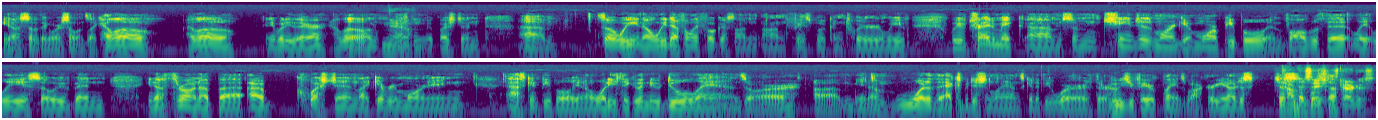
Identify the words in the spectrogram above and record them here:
you know, something where someone's like, "Hello, hello, anybody there? Hello, I'm Yeah. asking you a question." Um, so we, you know, we definitely focus on, on Facebook and Twitter, and we've we've tried to make um, some changes more, get more people involved with it lately. So we've been, you know, throwing up a, a question like every morning, asking people, you know, what do you think of the new dual lands, or um, you know, what are the expedition lands going to be worth, or who's your favorite planeswalker? You know, just just simple Conversation stuff, starters.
